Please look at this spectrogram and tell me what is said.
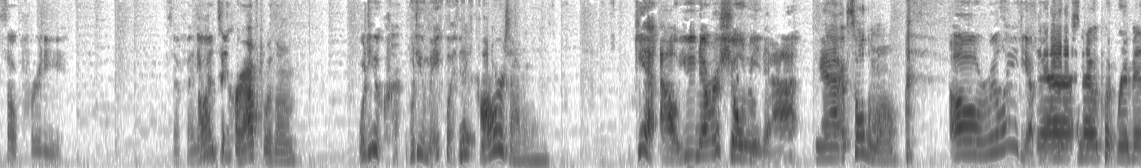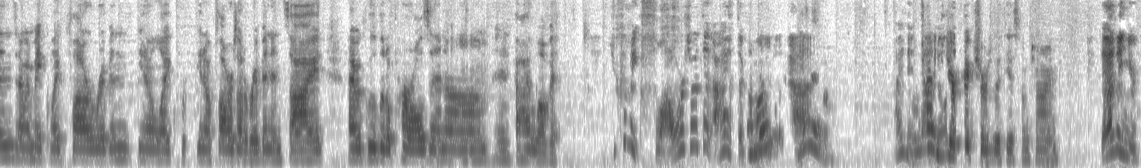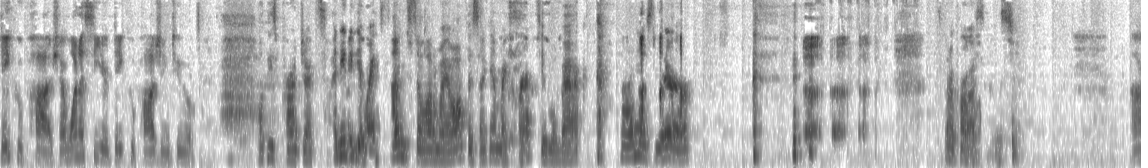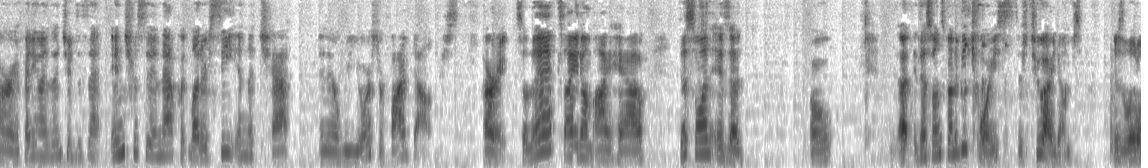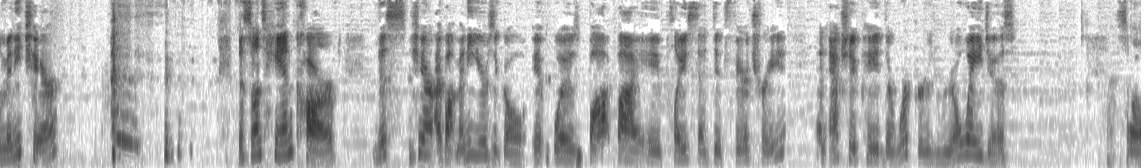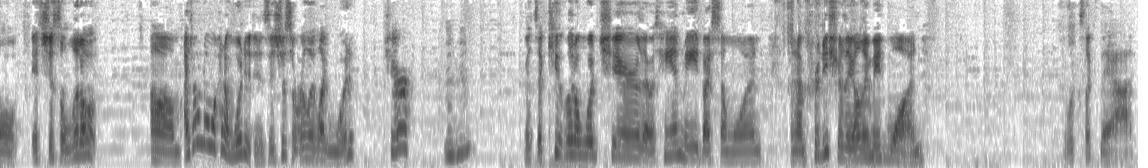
So pretty. So if anyone I like to craft with them. what do you cra- what do you make with it? Make flowers out of them. Get out! You never showed me that. Yeah, I've sold them all. Oh, really? Have Yeah, and I would put ribbons, and I would make like flower ribbons, you know, like you know, flowers out of ribbon inside. I would glue little pearls in them, and I love it. You can make flowers with it. I have to Uh-huh. Google that. Yeah. I did I'll not know. share pictures with you sometime. That and your decoupage. I want to see your decoupaging too. All these projects. I need to get my son still out of my office. I get my craft table back. We're almost there. it's a process. All right. If anyone's interested in that, interested in that, put letter C in the chat, and it'll be yours for five dollars. All right. So the next item I have, this one is a oh, uh, this one's going to be choice. There's two items. There's a little mini chair. this one's hand carved. This chair I bought many years ago. It was bought by a place that did fair trade and actually paid their workers real wages. So it's just a little. Um, I don't know what kind of wood it is. It's just a really light wood chair. Mm-hmm. It's a cute little wood chair that was handmade by someone, and I'm pretty sure they only made one. It looks like that.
